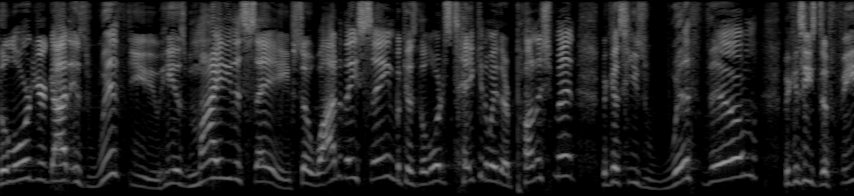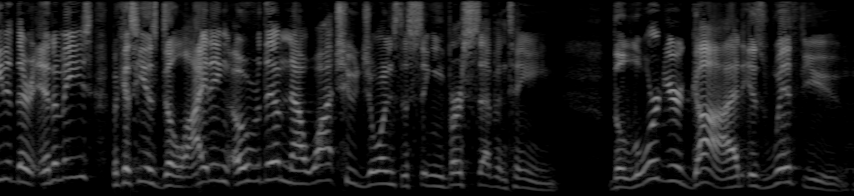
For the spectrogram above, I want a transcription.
The Lord your God is with you. He is mighty to save. So why do they sing? Because the Lord's taken away their punishment? Because he's with them? Because he's defeated their enemies? Because he is delighting over them? Now watch who joins the singing. Verse 17. The Lord your God is with you.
